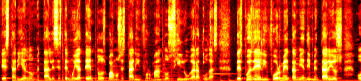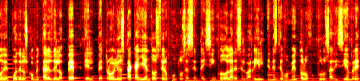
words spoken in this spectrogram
estaría en los metales. Estén muy atentos, vamos a estar informando sin lugar a dudas. Después del informe también de inventarios o después de los comentarios de la OPEP, el petróleo está cayendo 0.65 dólares el barril en este momento, los futuros a diciembre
